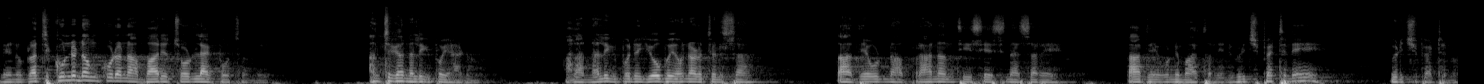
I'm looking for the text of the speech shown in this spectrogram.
నేను బ్రతికుండడం కూడా నా భార్య చూడలేకపోతుంది. అంతగా నలిగిపోయాడు. అలా నలిగిపోయిన యోబు ఏమన్నాడో తెలుసా? నా దేవుడు నా ప్రాణం తీసేసినా సరే నా దేవుణ్ణి మాత్రం నేను విడిచిపెట్టనే విడిచిపెట్టను.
